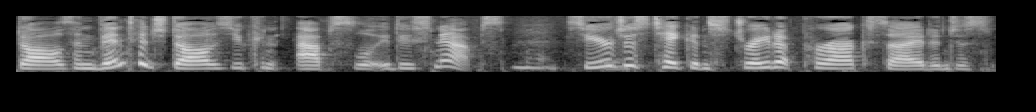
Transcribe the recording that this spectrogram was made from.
dolls and vintage dolls, you can absolutely do snaps. Mm-hmm. So you're just taking straight up peroxide and just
